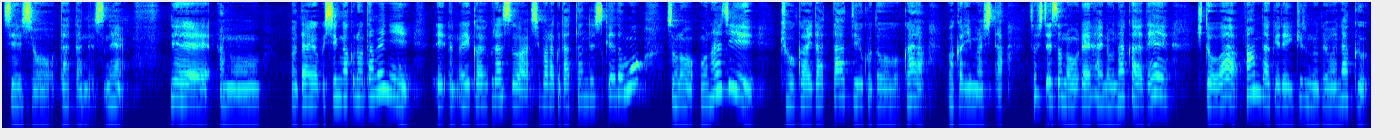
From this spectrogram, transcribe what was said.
聖書だったんですね。であの大学進学のために英会話クラスはしばらくだったんですけれどもその同じ教会だったということが分かりましたそしてその礼拝の中で人はパンだけで生きるのではなく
